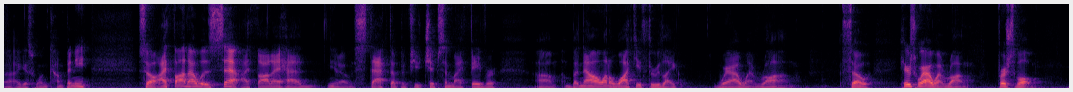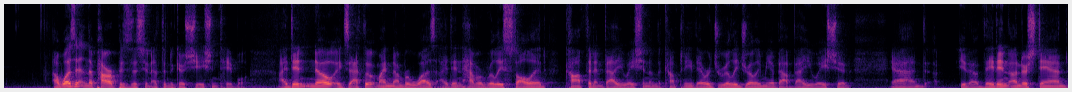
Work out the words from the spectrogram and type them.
uh, I guess one company. So I thought I was set. I thought I had you know stacked up a few chips in my favor. Um, but now I want to walk you through like where I went wrong. So here's where I went wrong. First of all, I wasn't in the power position at the negotiation table. I didn't know exactly what my number was. I didn't have a really solid, confident valuation in the company. They were really drilling me about valuation. And, you know, they didn't understand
